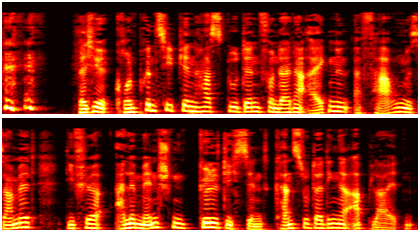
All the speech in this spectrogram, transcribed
Welche Grundprinzipien hast du denn von deiner eigenen Erfahrung gesammelt, die für alle Menschen gültig sind? Kannst du da Dinge ableiten?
